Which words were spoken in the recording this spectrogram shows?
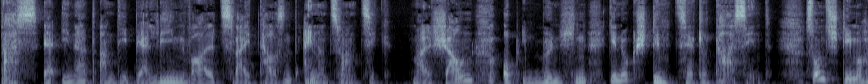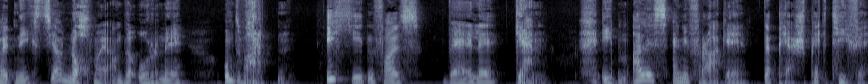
Das erinnert an die Berlin-Wahl 2021. Mal schauen, ob in München genug Stimmzettel da sind. Sonst stehen wir heute nächstes Jahr nochmal an der Urne und warten. Ich jedenfalls wähle gern. Eben alles eine Frage der Perspektive.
